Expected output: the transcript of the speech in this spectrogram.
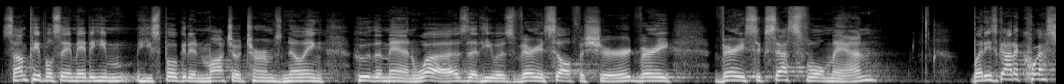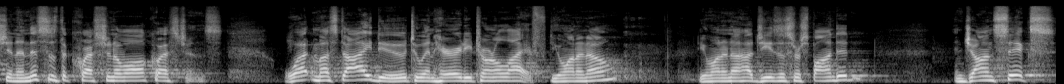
Some people say maybe he, he spoke it in macho terms, knowing who the man was, that he was very self assured, very, very successful man. But he's got a question, and this is the question of all questions What must I do to inherit eternal life? Do you want to know? Do you want to know how Jesus responded? In John 6,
